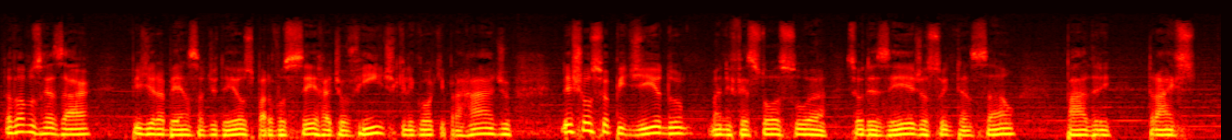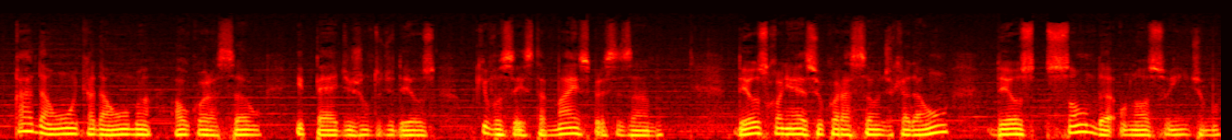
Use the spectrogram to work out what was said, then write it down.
Então vamos rezar, pedir a bênção de Deus para você, rádio ouvinte, que ligou aqui para a rádio, deixou seu pedido, manifestou a sua, seu desejo, a sua intenção. Padre, traz cada um e cada uma ao coração e pede junto de Deus o que você está mais precisando. Deus conhece o coração de cada um, Deus sonda o nosso íntimo,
